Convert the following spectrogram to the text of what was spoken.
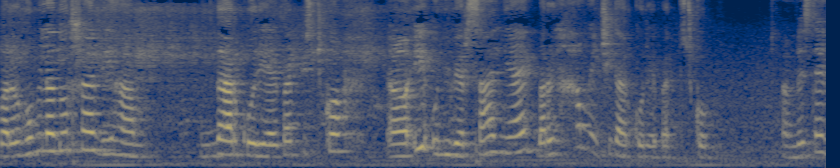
барои ҳомиладоршавӣ ҳам дар корияи подписчико и универсальния барои ҳамаи чӣ дар корияи подписчико дестен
